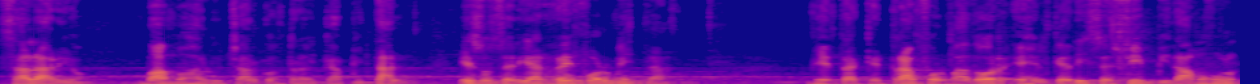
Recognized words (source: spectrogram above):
salario, vamos a luchar contra el capital. Eso sería reformista, mientras que transformador es el que dice, sí, pidamos un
